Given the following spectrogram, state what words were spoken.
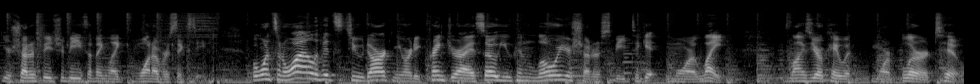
Your shutter speed should be something like 1 over 60. But once in a while, if it's too dark and you already cranked your ISO, you can lower your shutter speed to get more light, as long as you're okay with more blur too.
